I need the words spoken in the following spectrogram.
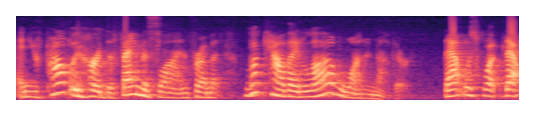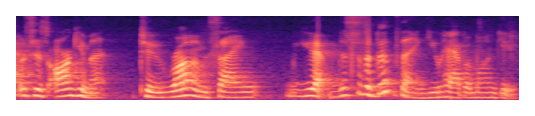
And you've probably heard the famous line from it look how they love one another. That was what that was his argument to Rome saying, yeah, this is a good thing you have among you.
